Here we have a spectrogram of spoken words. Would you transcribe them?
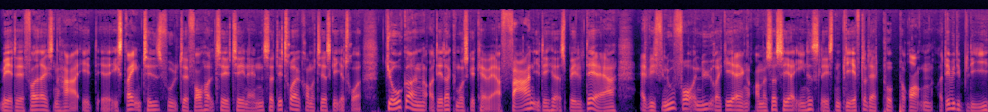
Mette Frederiksen har et øh, ekstremt tillidsfuldt øh, forhold til, til hinanden, så det tror jeg kommer til at ske. Jeg tror, jokeren og det, der kan, måske kan være faren i det her spil, det er, at hvis vi nu får en ny regering, og man så ser enhedslisten blive efterladt på perronen, og det vil de blive,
